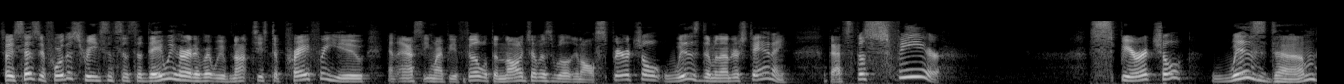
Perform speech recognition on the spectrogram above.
So he says that for this reason, since the day we heard of it, we have not ceased to pray for you and ask that you might be filled with the knowledge of his will in all spiritual wisdom and understanding. That's the sphere. Spiritual wisdom,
